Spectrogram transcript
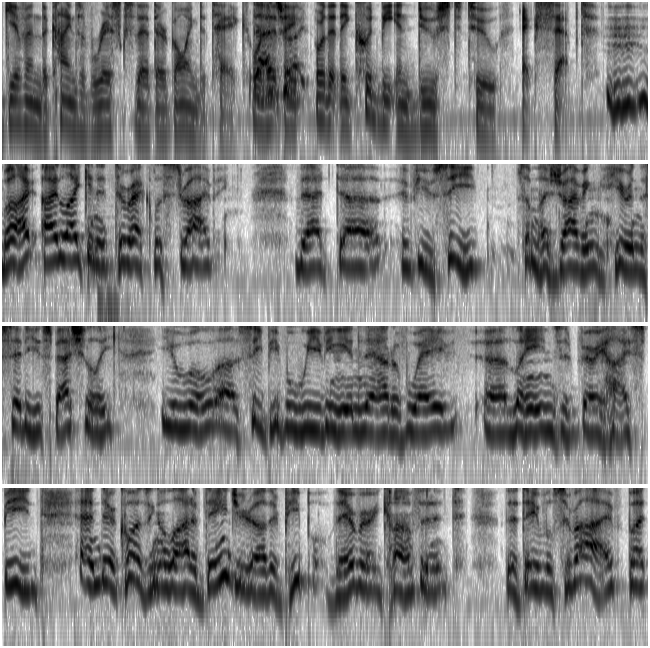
given the kinds of risks that they're going to take, or That's that they right. or that they could be induced to accept. Mm-hmm. Well, I, I, liken it to reckless driving. That uh, if you see sometimes driving here in the city, especially, you will uh, see people weaving in and out of way uh, lanes at very high speed, and they're causing a lot of danger to other people. They're very confident that they will survive, but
